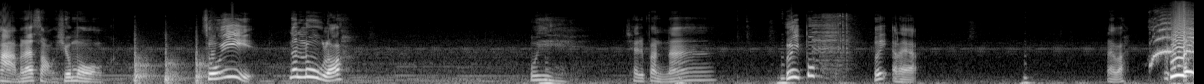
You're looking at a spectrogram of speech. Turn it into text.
ผ่านมาแล้วสองชั่วโมง โซอี้นั่นลูกเหรอ อุ้ย ใช่หรือเปล่านะ เฮ้ย ปุ๊บ เฮ้ย อะไรอะอะไรวะ เฮ้ย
